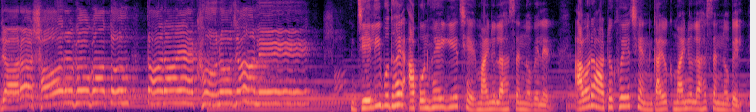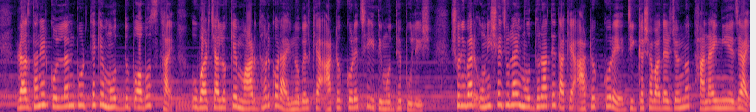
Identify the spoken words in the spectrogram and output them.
যারা স্বর্গগত তারা এখনও জানে জেলি বোধহয় আপন হয়ে গিয়েছে মাইনুল আহসান নোবেলের। আবারও আটক হয়েছেন গায়ক মাইনুল আহসান নোবেল। রাজধানীর কল্যাণপুর থেকে মদ্যপ অবস্থায় উবার চালককে মারধর করায় নোবেলকে আটক করেছে ইতিমধ্যে পুলিশ। শনিবার উনিশে জুলাই মধ্যরাতে তাকে আটক করে জিজ্ঞাসাবাদের জন্য থানায় নিয়ে যায়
